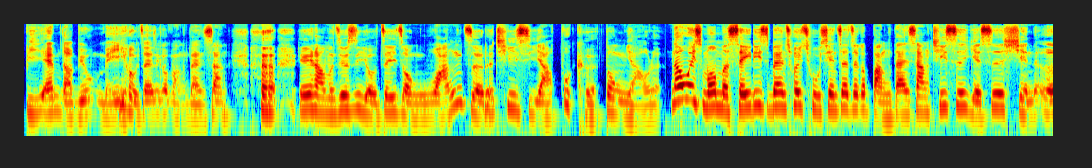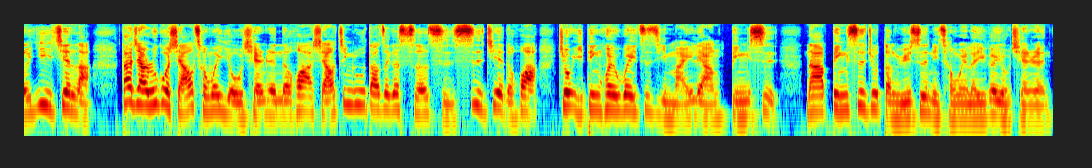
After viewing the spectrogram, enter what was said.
BMW 没有在这个榜单上？因为他们就是有这种王者的气息啊，不可动摇了。那为什么 Mercedes-Benz 会出现在这个榜单上？其实也是显而易见啦。大家如果想要成为有钱人的话，想要进入到这个奢侈世界的话，就一定会为自己买一辆宾士。那宾士就等于是你成为了一个有钱人，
